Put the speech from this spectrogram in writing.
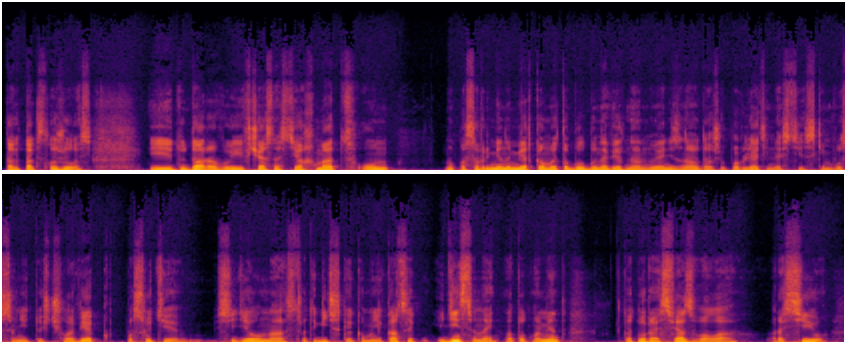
так, так сложилось. И Дударовы, и в частности Ахмед, он, ну, по современным меркам это был бы, наверное, ну, я не знаю даже по влиятельности, с кем его сравнить. То есть человек, по сути, сидел на стратегической коммуникации, единственной на тот момент, которая связывала Россию э,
